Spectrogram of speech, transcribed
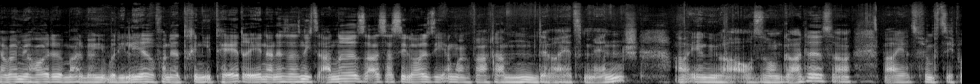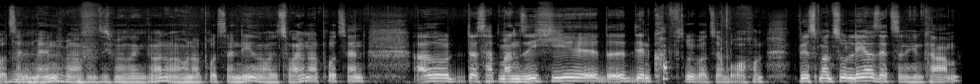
Ja, wenn wir heute mal über die Lehre von der Trinität reden, dann ist das nichts anderes, als dass die Leute sich irgendwann gefragt haben, hm, der war jetzt Mensch, aber irgendwie war er auch Sohn Gottes, war er jetzt 50 Prozent mhm. Mensch, war er 50 Prozent Gott, war 100 Prozent dies, oder 200 Prozent. Also das hat man sich den Kopf drüber zerbrochen, bis man zu Lehrsätzen hinkam,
